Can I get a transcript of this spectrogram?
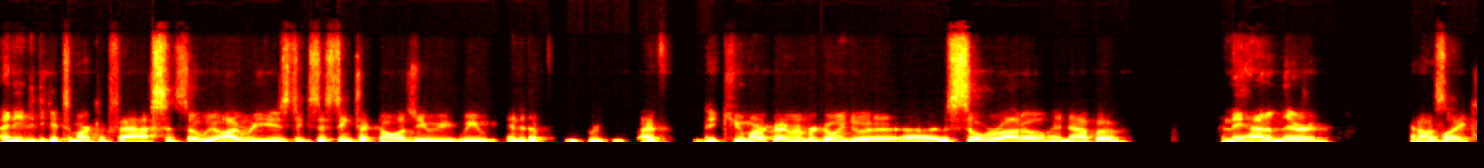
I needed to get to market fast, and so we, I reused existing technology. We we ended up I the Q mark. I remember going to a uh, it was Silverado in Napa, and they had them there, and and I was like,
